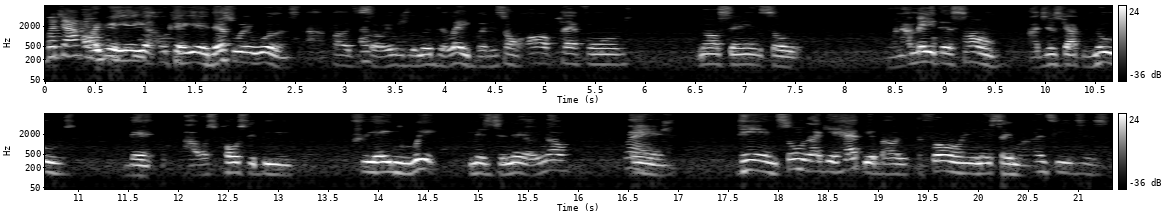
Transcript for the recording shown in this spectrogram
But y'all. Oh yeah, yeah, yeah. Okay, yeah, that's what it was. I apologize. So it was a little delay, but it's on all platforms. You know what I'm saying? So when I made that song, I just got the news that I was supposed to be creating with Miss Janelle, you know? Right. And then as soon as I get happy about it, the phone ring, they say my auntie just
